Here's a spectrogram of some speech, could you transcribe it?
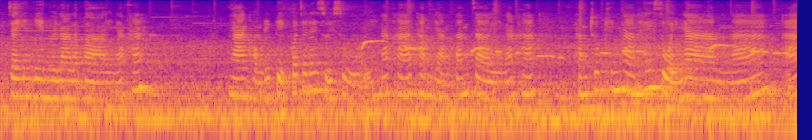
ๆ ใจเย็นๆ เวลาระบายนะคะ งานของเด็กๆก็จะได้สวยๆนะคะทำอย่างตั้งใจนะคะทำทุกชิ้นงานให้สวยงามนะอ่า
